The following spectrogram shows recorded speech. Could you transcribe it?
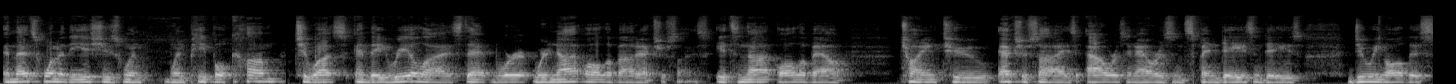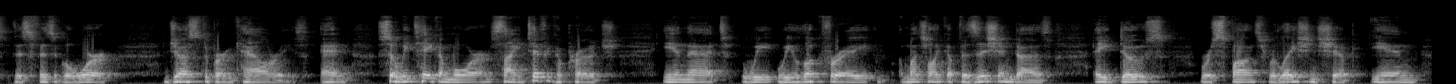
And that's one of the issues when, when people come to us and they realize that we're, we're not all about exercise. It's not all about trying to exercise hours and hours and spend days and days doing all this this physical work just to burn calories. And so we take a more scientific approach in that we we look for a much like a physician does a dose response relationship in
